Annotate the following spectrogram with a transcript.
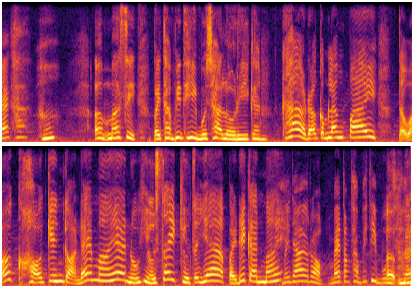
ม่คะเออมาสิไปทำพิธีบูชาโลรีกัน ค่ะเรากำลังไป แต่ว่าขอกินก่อนได้ไหมอะหนูหิวไส้กิ่วจะแย่ไปด้วยกันไหมไม่ได้หรอกแม่ต้องทำพิธีบูเออชาแม่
